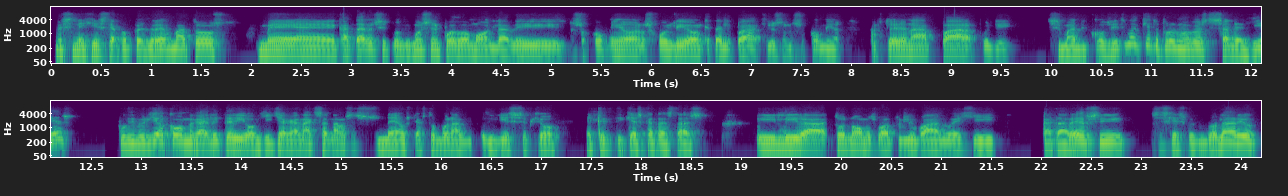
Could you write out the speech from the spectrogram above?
με συνεχεί διακοπέ ρεύματο, με κατάρρευση των δημόσιων υποδομών, δηλαδή νοσοκομείων, σχολείων κτλ. Κυρίως των νοσοκομείων. Αυτό είναι ένα πάρα πολύ σημαντικό ζήτημα και το πρόβλημα βέβαια της ανεργίας που δημιουργεί ακόμα μεγαλύτερη ογή και αγανάξη ανάμεσα στους νέους και αυτό μπορεί να οδηγήσει σε πιο εκρηκτικές καταστάσεις. Η λίρα, το νόμισμα του Λιβάνου έχει καταρρεύσει σε σχέση με το δολάριο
